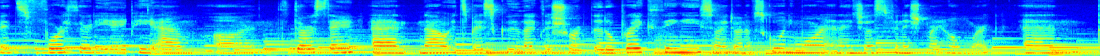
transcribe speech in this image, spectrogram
It's 4.38 p.m. on Thursday and now it's basically like the short little break thingy so I don't have school anymore and I just finished my homework and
